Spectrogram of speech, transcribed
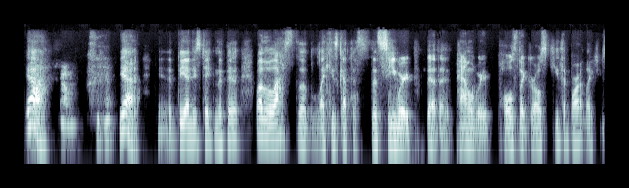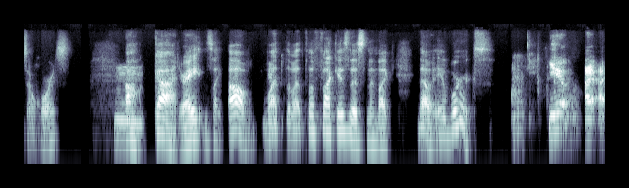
yeah. yeah. At the end, he's taking the pill. Well, the last, the like, he's got this the scene where he, uh, the panel where he pulls the girl's teeth apart like she's a horse. Mm. Oh God, right? It's like, oh, what the what the fuck is this? And then like, no, it works. You know, I, I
